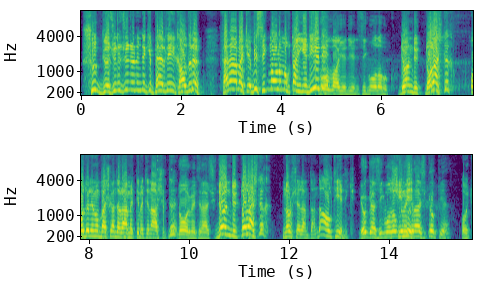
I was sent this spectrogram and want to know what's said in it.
şu gözünüzün önündeki perdeyi kaldırın. Fenerbahçe bir Sigmaoğlu Muk'tan 7 yedi. Vallahi 7 7 Sigma Olamuk. Döndük, dolaştık. O dönemin başkanı da rahmetli Metin Aşık'tı. Doğru Metin Aşık. Döndük, dolaştık. Norşeland'dan da 6 yedik. Yok ya Sigma Olamuk'ta Şimdi- Metin Aşık yoktu ya. Oydu.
